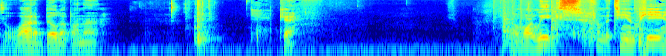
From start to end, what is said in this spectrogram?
There's a lot of buildup on that. Okay. No more leaks from the T&P.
